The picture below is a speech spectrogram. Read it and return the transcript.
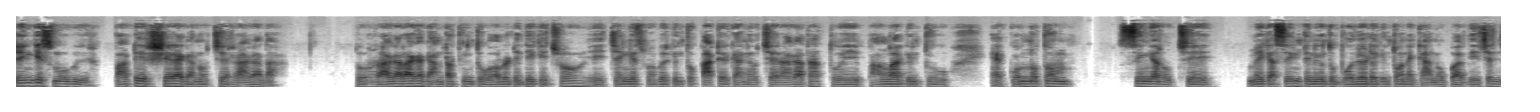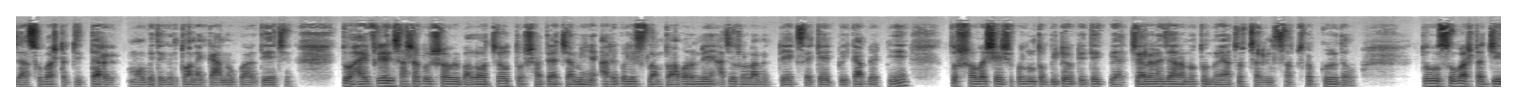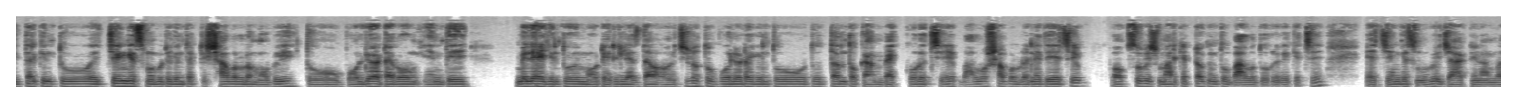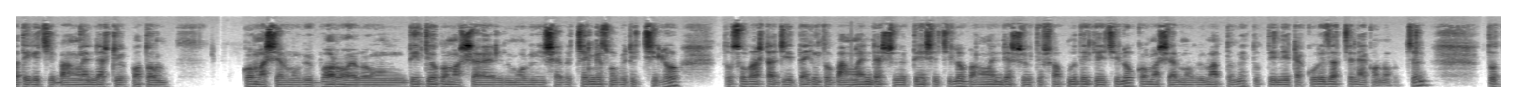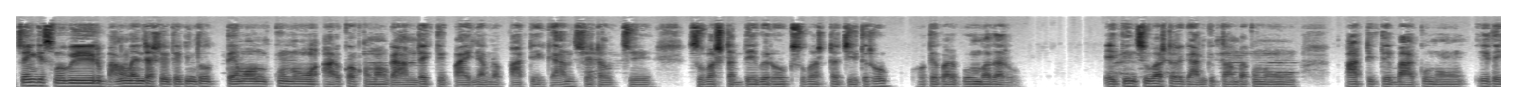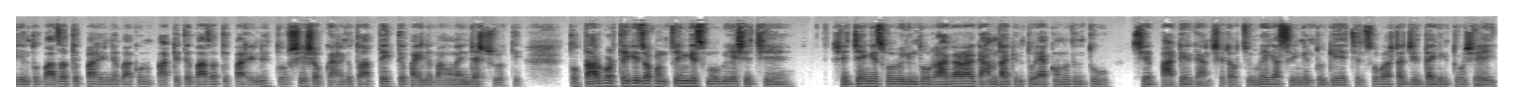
Genghis মুভির পাটের সেরা গান হচ্ছে রাগাদা। তো রাগা রাগা গানটা কিন্তু অলরেডি দেখেছ। এই চেঙ্গিস মুভির কিন্তু পাটের গানে হচ্ছে রাগাদা। তো এই বাংলার কিন্তু এক অন্যতম সিঙ্গার হচ্ছে মেঘা সিং। তিনি কিন্তু বলিউডে কিন্তু অনেক গান উপহার দিয়েছেন। যা সুভাষটা জিদ্দার মুভিতে কিন্তু অনেক গান উপহার দিয়েছেন। তো হাই ফ্রেন্ডস আশা করি সবাই ভালো আছো। তোর সাথে আছে আমি আরিফুল ইসলাম। তো আবারও নিয়ে হাজির হলাম একটি এক্সাইটেড পিক আপডেট নিয়ে। তো সবাই শেষ পর্যন্ত ভিডিওটি দেখবে। আর চ্যানেলে যারা নতুন হয়ে আছো চ্যানেল সাবস্ক্রাইব করে দাও। তো সুভাষটা জিদ্দার কিন্তু এই চেঙ্গিস মুভিটি কিন্তু একটি সাফল্য মুভি তো বলিউড এবং হিন্দি মিলিয়ে কিন্তু ওই মুভিটি রিলিজ দেওয়া হয়েছিল। তো বলিউডে কিন্তু দুর্দান্ত কাম ব্যাক করেছে, ভালো সাফল্য এনে দিয়েছে। বক্স অফিস মার্কেটটাও কিন্তু ভালো ধরে রেখেছে। এই চেঙ্গিস মুভি যা কিনা আমরা দেখেছি, বাংলা ইন্ডাস্ট্রির প্রথম কমার্শিয়াল মুভি বড় এবং দ্বিতীয় কমার্শিয়াল মুভি হিসেবে চেঙ্গিস মুভিটি ছিল। তো সুভাষটা জিদ্দা কিন্তু বাংলা ইন্ডাস্ট্রিতে এসেছিল। বাংলা ইন্ডাস্ট্রিতে স্বপ্ন দেখিয়েছিল কমার্শিয়াল মুভির মাধ্যমে। তো তিনি এটা করে যাচ্ছেন, এখনও হচ্ছেন। তো চেঙ্গিস মুভির বাংলা ইন্ডাস্ট্রিতে কিন্তু তেমন কোনো আর কখনো গান দেখতে পাইনি আমরা, পার্টির গান। সেটা হচ্ছে সুভাষটা দেবের হোক সুভাষটা জিতের হোক, হতে পারে বোমবাদার হোক। এই তিন সুভাষটার গান কিন্তু আমরা কোনো পার্টিতে বা কোনো এতে কিন্তু বাজাতে পারিনি বা কোনো পার্টিতে বাজাতে পারিনি। তো সেসব গান কিন্তু আর দেখতে পাইনি বাংলা ইন্ডাস্ট্রিতে তো তারপর থেকে যখন চেঙ্গিস মুভি এসেছে সেই চেঙ্গিস মুভি কিন্তু রাগারা গানটা কিন্তু এখনও কিন্তু সে পার্টির গান, সেটা হচ্ছে মেগা সিং কিন্তু গেয়েছেন। সুভাষটা জিদ্দা কিন্তু সেই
